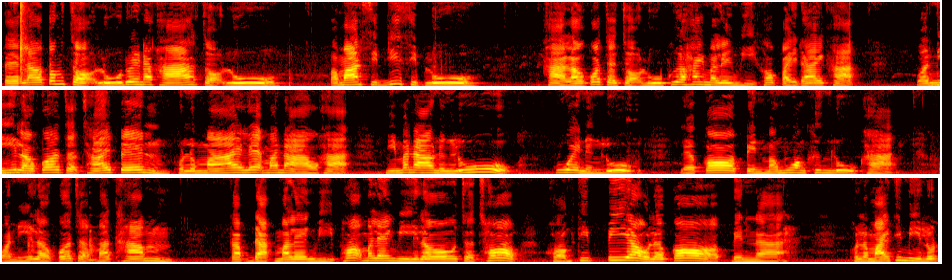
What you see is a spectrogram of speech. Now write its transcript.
แต่เราต้องเจาะรูด้วยนะคะ เจาะรูประมาณ 10-20 รูค่ะ เราก็จะเจาะรูเพื่อให้มะเร็งหวีเข้าไปได้ค่ะ วันนี้เราก็จะใช้เป็นผลไม้และมะนาวค่ะ มีมะนาวหนึ่งลูก กล้วยหนึ่งลูก แล้วก็เป็นมะม่วงครึ่งลูกค่ะ วันนี้เราก็จะมาทำกับดักแมลงหวี เพราะแมลงหวีเราจะชอบ ของที่เปรี้ยวแล้วก็เป็นผลไม้ที่มีรส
